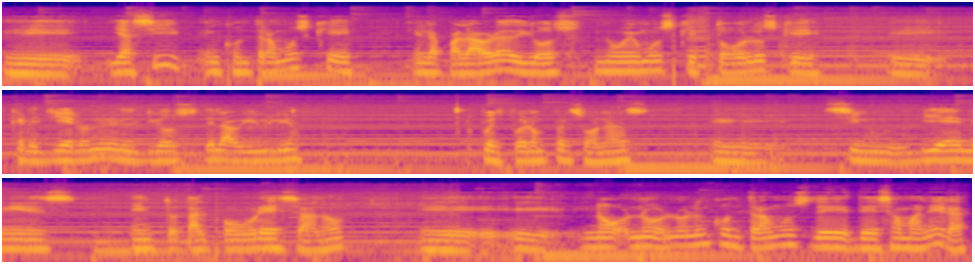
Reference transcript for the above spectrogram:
y así encontramos que en la palabra de Dios no vemos que todos los que creyeron en el Dios de la Biblia, pues fueron personas eh, sin bienes, en total pobreza, ¿no? Eh, eh, no, no, no, lo encontramos de, esa manera.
